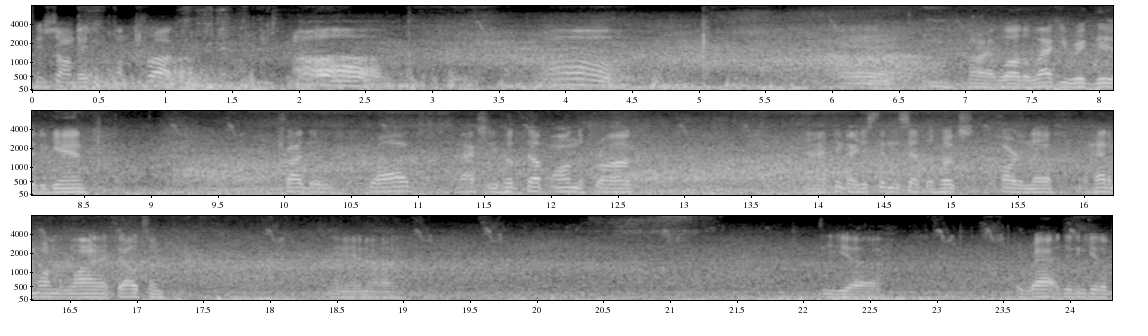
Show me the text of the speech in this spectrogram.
Fish on, baby, on the frog. Oh, oh. Man. All right, well, the wacky rig did it again. Tried the frog, actually hooked up on the frog. And I think I just didn't set the hooks hard enough. I had him on the line, I felt him. And uh, the, uh, the rat didn't get a,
